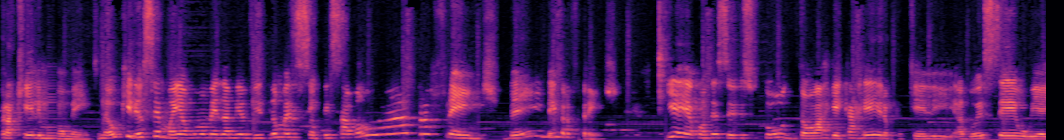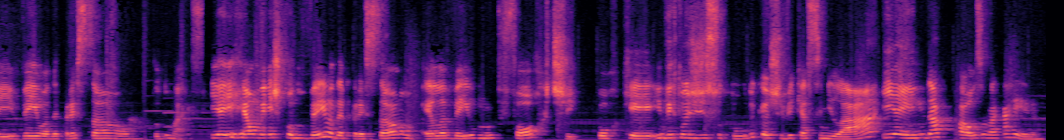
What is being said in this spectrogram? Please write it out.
para aquele momento, né? Eu queria ser mãe em algum momento da minha vida, mas assim, eu pensava lá para frente, bem, bem para frente. E aí aconteceu isso tudo, então larguei carreira porque ele adoeceu e aí veio a depressão, tudo mais. E aí realmente quando veio a depressão, ela veio muito forte, porque em virtude disso tudo que eu tive que assimilar e ainda a pausa na carreira.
